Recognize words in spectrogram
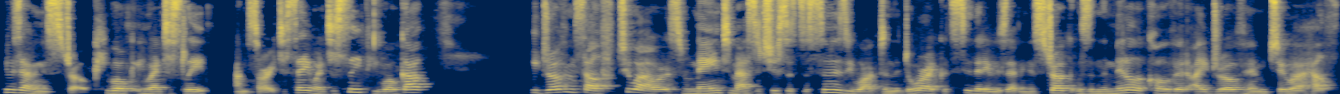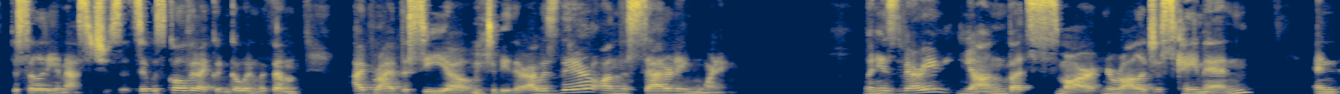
He was having a stroke. He woke, he went to sleep. I'm sorry to say, went to sleep. He woke up. He drove himself two hours from Maine to Massachusetts. As soon as he walked in the door, I could see that he was having a stroke. It was in the middle of COVID. I drove him to a health facility in Massachusetts. It was COVID. I couldn't go in with him. I bribed the CEO mm. to be there. I was there on the Saturday morning when his very young but smart neurologist came in and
